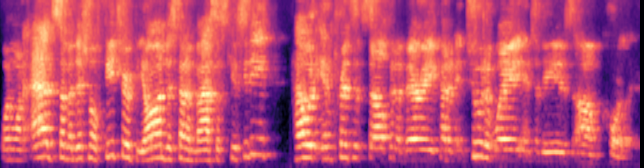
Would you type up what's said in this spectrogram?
when one adds some additional feature beyond just kind of massless QCD, how it imprints itself in a very kind of intuitive way into these um, correlators.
